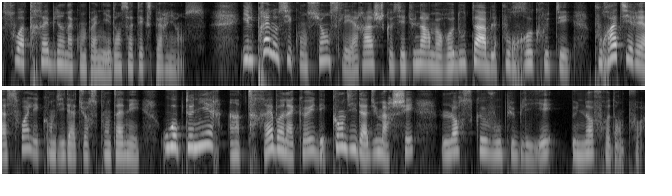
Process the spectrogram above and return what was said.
soient très bien accompagnés dans cette expérience. Ils prennent aussi conscience, les RH, que c'est une arme redoutable pour recruter, pour attirer à soi les candidatures spontanées ou obtenir un très bon accueil des candidats du marché lorsque vous publiez une offre d'emploi.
